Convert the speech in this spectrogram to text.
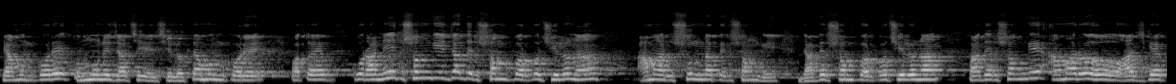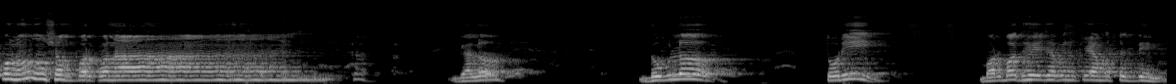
কেমন করে? তো মনে যাচ্ছে ছিল তেমন করে। অতএব কোরআনের সঙ্গে যাদের সম্পর্ক ছিল না, আমার সুন্নাতের সঙ্গে যাদের সম্পর্ক ছিল না, তাদের সঙ্গে আমারও আজকে কোনো সম্পর্ক নাই। গেল? ডুবলো তরি বরবাদ হয়ে যাবেন কেয়ামতের দিন।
